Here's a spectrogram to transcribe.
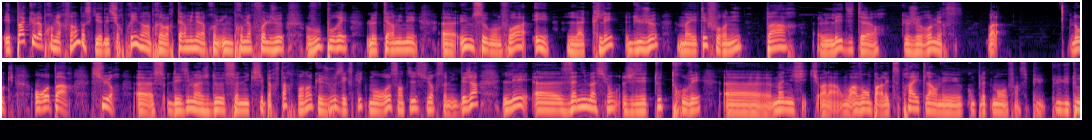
et pas que la première fin parce qu'il y a des surprises hein. après avoir terminé une première fois le jeu vous pourrez le terminer euh, une seconde fois et la clé du jeu m'a été fournie par l'éditeur que je remercie donc on repart sur euh, des images de Sonic Superstar pendant que je vous explique mon ressenti sur Sonic. Déjà les euh, animations, je les ai toutes trouvées euh, magnifiques. Voilà, avant on parlait de sprite, là on est complètement, enfin c'est plus plus du tout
